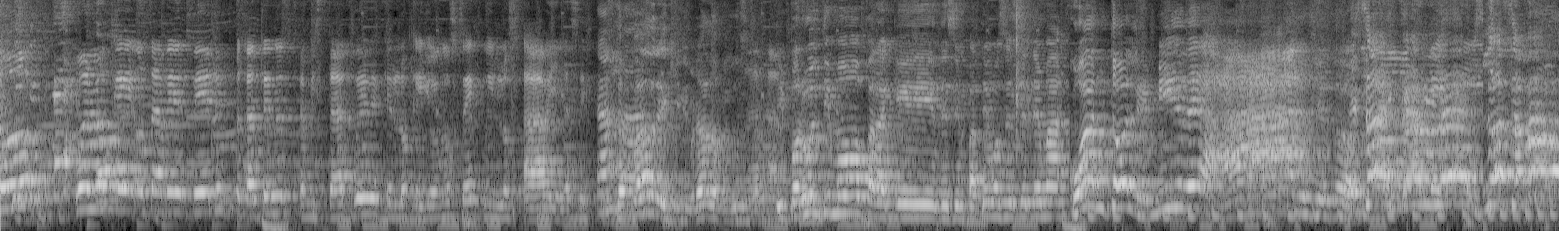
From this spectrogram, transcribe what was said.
No, pues lo que, o sea, ve, ve lo importante de nuestra amistad, güey, de que lo que yo no sé, Queen lo sabe y así. Está padre, equilibrado, me gusta. Ajá. Y por último, para que desempatemos este tema, ¿cuánto le mide a... Ah, no es cierto. ¡Los amamos!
